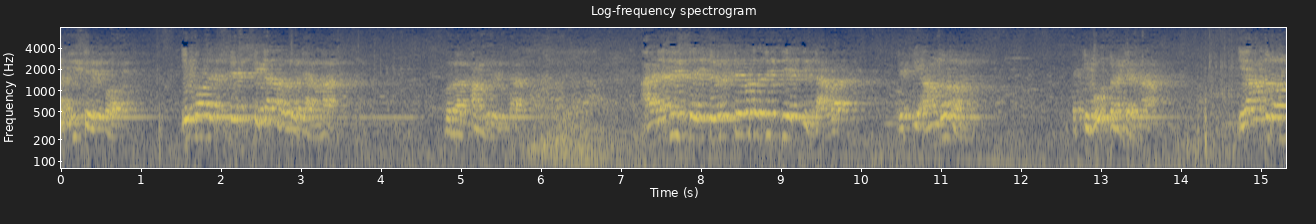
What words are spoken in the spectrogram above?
হাদিসের পথ। এ পথের শেষ ঠিকানা হল জান্নাত বলে, আলহামদুলিল্লাহ। আয়াদিস চরিত্রগত দিক দিয়ে একটি একটি আন্দোলন, একটি মুভমেন্টের নাম। এই আন্দোলন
